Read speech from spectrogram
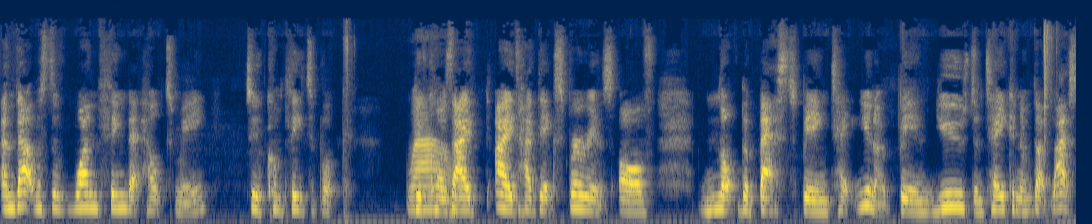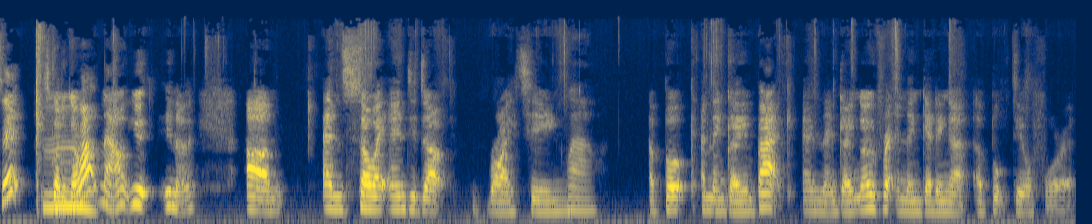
And that was the one thing that helped me to complete a book Wow. because I I'd had the experience of not the best being ta- you know being used and taken and done. That's it. It's got to go Mm. out now. You you know, um, and so I ended up writing Wow. a book and then going back and then going over it and then getting a, a book deal for it.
